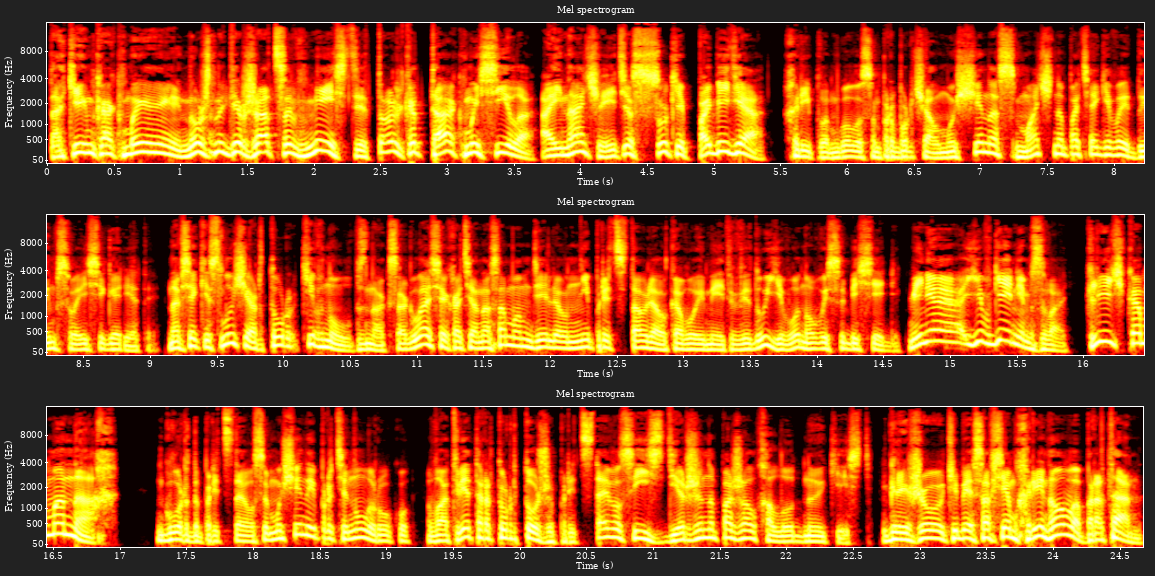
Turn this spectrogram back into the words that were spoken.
Таким, как мы, нужно держаться вместе, только так мы сила, а иначе эти суки победят!» Хриплым голосом пробурчал мужчина, смачно потягивая дым своей сигареты. На всякий случай Артур кивнул в знак согласия, хотя на самом деле он не представлял, кого имеет в виду его новый собеседник. «Меня Евгением звать, кличка Монах!» Гордо представился мужчина и протянул руку. В ответ Артур тоже представился и сдержанно пожал холодную кисть. «Гляжу, тебе совсем хреново, братан!»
